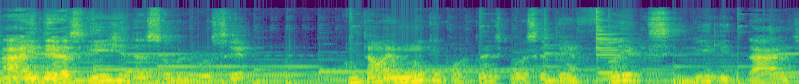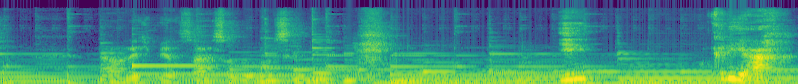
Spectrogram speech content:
a ideias rígidas sobre você. Então, é muito importante que você tenha flexibilidade na hora de pensar sobre você mesmo. E criar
